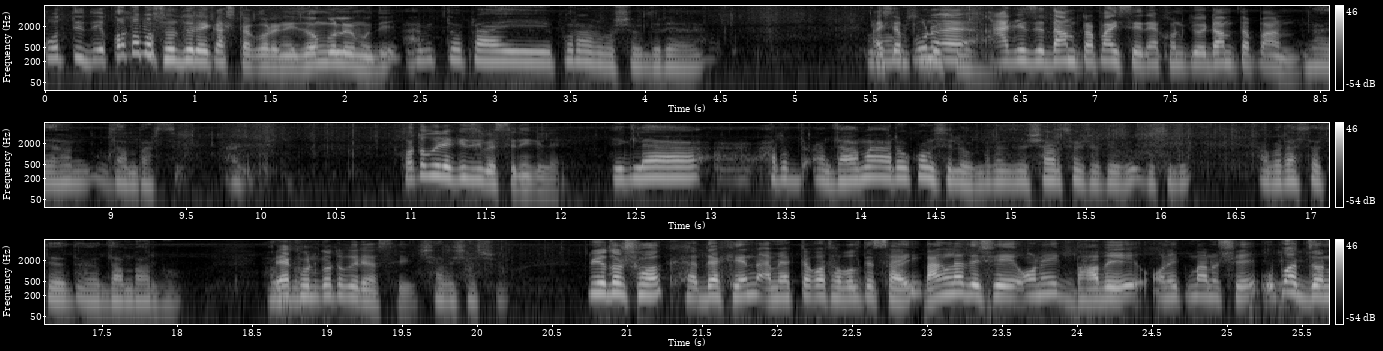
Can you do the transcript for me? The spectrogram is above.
প্রতিদিন কত বছর ধরে এই কাজটা করেন এই জঙ্গলের মধ্যে? আমি তো প্রায় পনেরো বছর ধরে আচ্ছা আগে যে দামটা পাইছেন এখন কি ওই দামটা পান? না এখন দাম বাড়ছে আগে কত করে কেজি বেচছেন এগুলা? এগুলা আরও দাম আরও কম ছিল মানে সাড়ে ছয়শো ছিল আবার আস্তে আস্তে দাম বাড়বো। এখন কত করে আছে? সাড়ে সাতশো। প্রিয় দর্শক দেখেন আমি একটা কথা বলতে চাই। বাংলাদেশে অনেক ভাবে অনেক মানুষে উপার্জন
